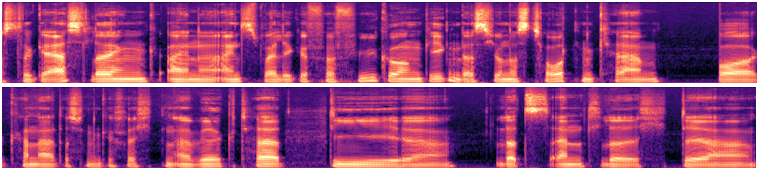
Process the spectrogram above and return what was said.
Coastal GasLink eine einstweilige Verfügung gegen das Jonas Toten Camp vor kanadischen Gerichten erwirkt hat, die äh, letztendlich der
